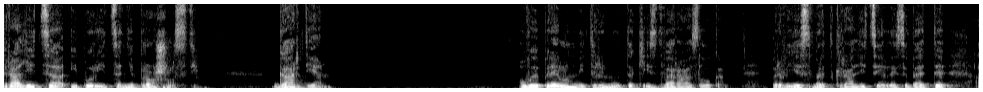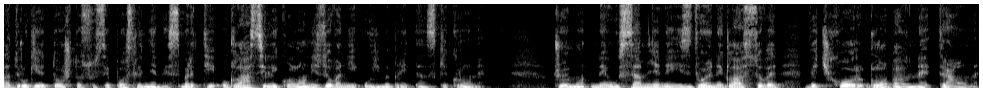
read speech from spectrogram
Kraljica i poricanje prošlosti. Guardian. Ovo je prelomni trenutak iz dva razloga. Prvi je smrt kraljice Elizabete, a drugi je to što su se posle njene smrti oglasili kolonizovani u ime britanske krune. Čujemo ne usamljene i izdvojene glasove, već hor globalne traume.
